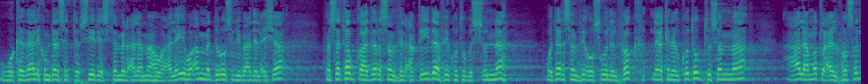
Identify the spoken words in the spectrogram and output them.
وكذلك درس التفسير يستمر على ما هو عليه. وأما الدروس اللي بعد العشاء فستبقى درسا في العقيدة في كتب السنة ودرسا في أصول الفقه لكن الكتب تسمى على مطلع الفصل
